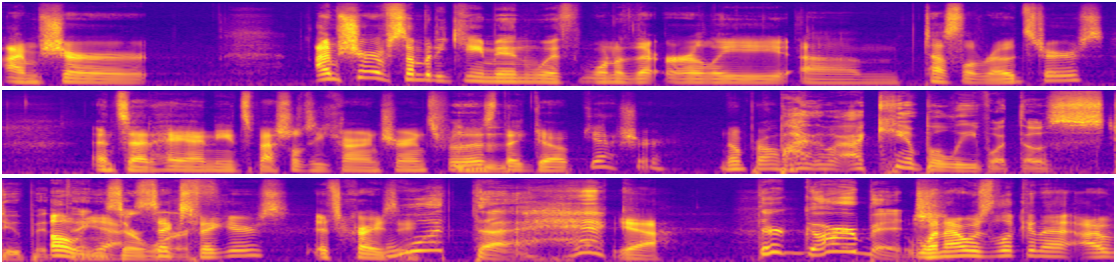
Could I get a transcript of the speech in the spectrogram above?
I'm sure. I'm sure if somebody came in with one of the early um, Tesla Roadsters and said, "Hey, I need specialty car insurance for this," Mhm. they'd go, "Yeah, sure, no problem." By the way, I can't believe what those stupid oh things yeah, are six worth. figures. It's crazy. What the heck? Yeah. They're garbage. When I was looking at, I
